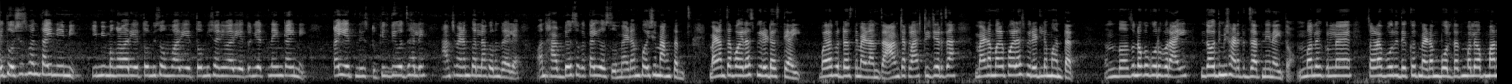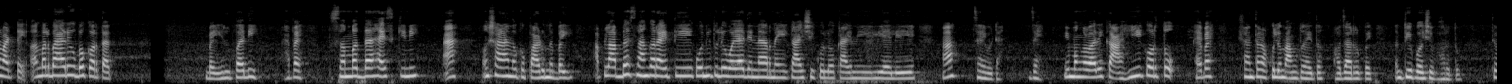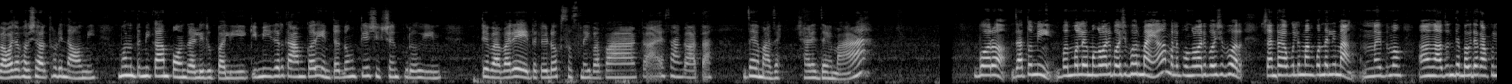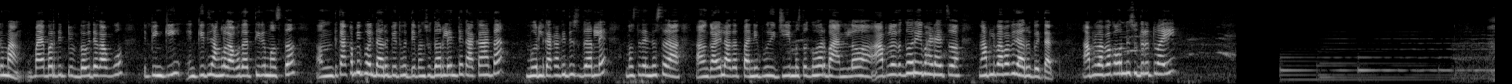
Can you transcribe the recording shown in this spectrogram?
आई तू अशीच म्हणताय नेहमी. की मी मंगळवारी येतो मी सोमवारी येतो मी शनिवारी येतो येत नाही काही नाही. काही येत नाहीस तू. किती दिवस झाले? आमच्या मॅडम कल्ला करून राहिल्या. आणि हाफ दिवस काही असो. मॅडम पैसे मागतात. मॅडमचा पहिला स्पिरिट असते आई. बळा पिरियड असते मॅडमचा. आमच्या क्लास टीचरचा मॅडम मला पहिला स्पिरिटला म्हणतात. आणि नको बरोबर आई. जाऊ दे, मी शाळेत जात नाही नाही तर. मला इकडले सगळ्या बोली देखत मॅडम बोलतात. मला अपमान वाटते आणि मला बाहेर उभं करतात. बाई रुपाली. हा बाय समजदार आहेस की नाही? आ? शाळा नको पाडू ना बाई. आपला अभ्यास सांगा राहते कोणी तुला वया देणार नाही? काय शिकवलं काय नाही लिहिले हा? जाय बेटा जाय. मी मंगळवारी काही करतो. हे बाय शांत राखुले मागतो नाही तर हजार रुपये आणि ते पैसे भरतो. ते बाबाच्या भरशावर थोडी नाव मी म्हणून तर मी काम पाहून राहिली रुपाली की मी जर काम करीन तर मग ते शिक्षण पुरं होईन ते बाबा रे तर काही डोक्सच नाही बाबा काय सांगा आता. जाय माझ्या शाळेत जाय मा. बरं जातो मी. पण मला मंगळवारी पैसे भर नाही मला मंगळवारी पैसे भर. शांत काकुली माग कोणाली माग? नाही तर मग अजून ते बघते काकुली माग. बाय बरं बघते काकू ती पिंकी किती चांगलं लागतात तिथे मस्त काका बी पण दारू पित होते पण सुधारले ते काका आता? मुली काका किती सुधारले? मस्त त्यांनी असं, गाई लागत पाणीपुरीची मस्त घर बांधलं. आपल्याला घरी भाडायचं. आपले बाबा बी दारू पितात. आपला बाबा कोणी सुधारत बाई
